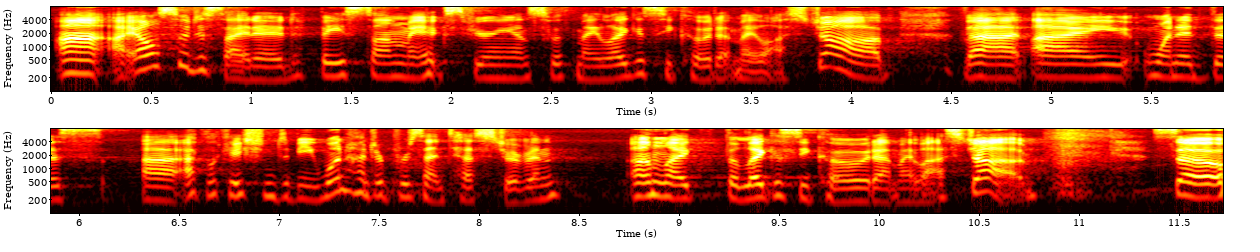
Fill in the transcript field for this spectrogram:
Uh, I also decided, based on my experience with my legacy code at my last job, that I wanted this uh, application to be 100% test-driven, unlike the legacy code at my last job. So,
